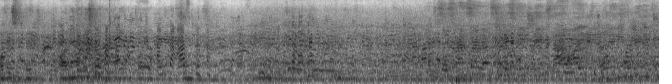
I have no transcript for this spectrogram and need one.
our Facebook page. Uh, you can visit our website. Ang taas. So Spencer, let's see the stage games now. I think audience are waiting to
